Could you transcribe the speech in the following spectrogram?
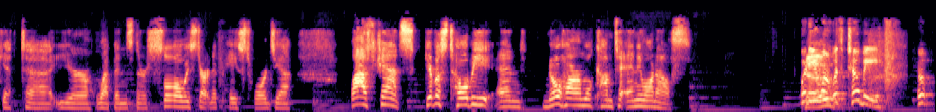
get uh, your weapons. They're slowly starting to pace towards you. Last chance. Give us Toby, and no harm will come to anyone else. what do you want with toby oh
